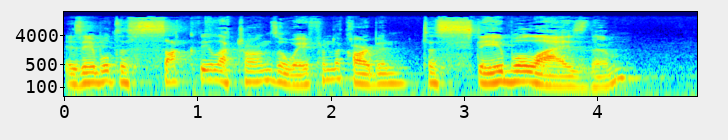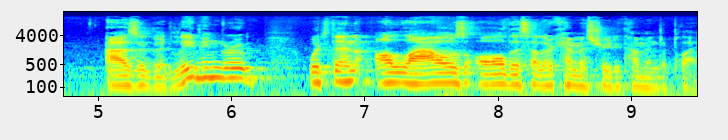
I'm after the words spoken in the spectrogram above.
is able to suck the electrons away from the carbon to stabilize them as a good leaving group, which then allows all this other chemistry to come into play.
